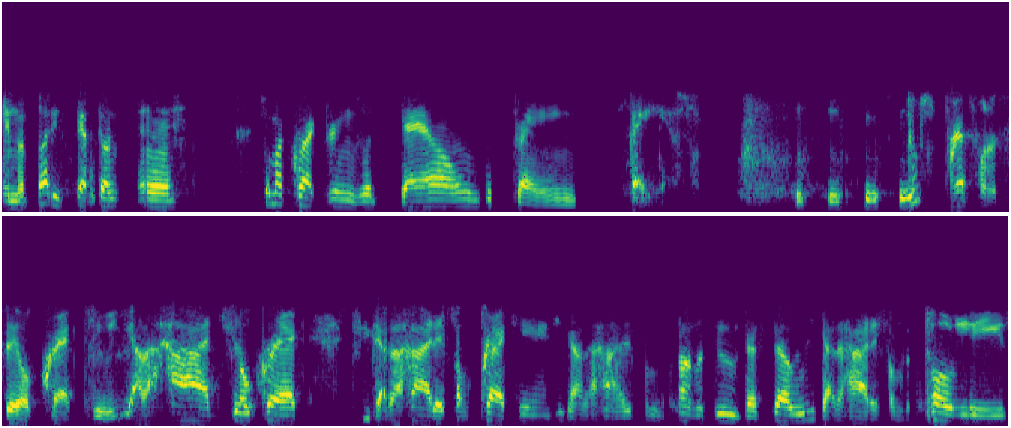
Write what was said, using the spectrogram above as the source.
and my buddy stepped on, uh, so my crack dreams went down the drain fast. Spread stressful to sell crack too. You gotta hide your crack. You gotta hide it from crackheads. You gotta hide it from other dudes that sell it. You gotta hide it from the police.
